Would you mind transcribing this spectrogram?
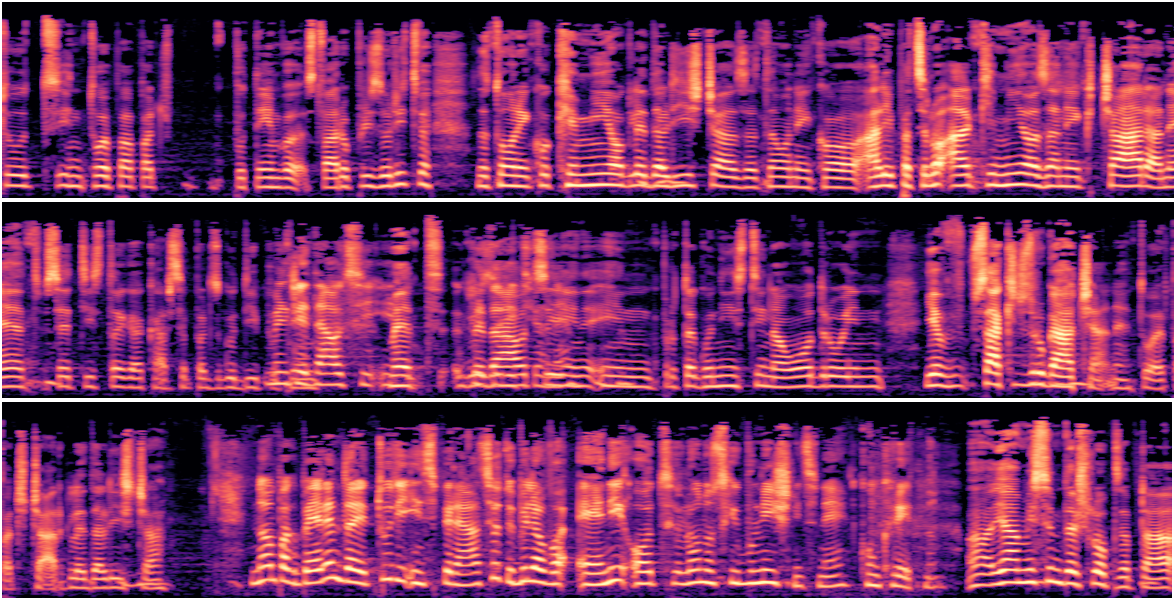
tudi in to je pa pač potem v stvaru prizoritve, za to neko kemijo gledališča, za to neko ali pa celo alkimijo za nek čar, ne, vse tistega, kar se pač zgodi med gledalci in, med gledalci in, in protagonisti na odru in je vsakič drugače, ne, to je pač čar gledališča. Mhm. No, ampak berem, da je tudi inspiracijo dobila v eni od londonskih bolnišnic, ne konkretno. Uh, ja, mislim, da je šlo za ta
